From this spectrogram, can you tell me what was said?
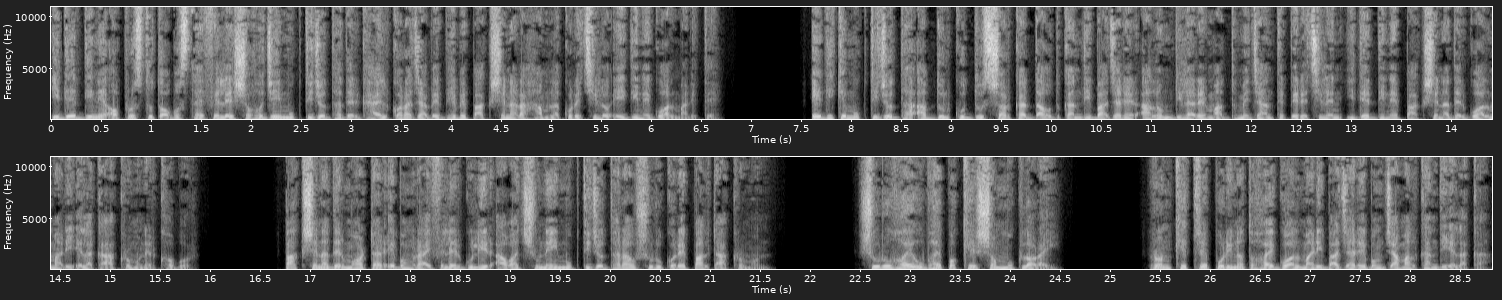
ঈদের দিনে অপ্রস্তুত অবস্থায় ফেলে সহজেই মুক্তিযোদ্ধাদের ঘায়েল করা যাবে ভেবে পাক সেনারা হামলা করেছিল এই দিনে গোয়ালমারিতে। এদিকে মুক্তিযোদ্ধা আব্দুল কুদ্দুস সরকার দাউদকান্দি বাজারের আলম ডিলারের মাধ্যমে জানতে পেরেছিলেন ঈদের দিনে পাক সেনাদের গোয়ালমারি এলাকা আক্রমণের খবর। পাক সেনাদের মর্টার এবং রাইফেলের গুলির আওয়াজ শুনেই মুক্তিযোদ্ধারাও শুরু করে পাল্টা আক্রমণ। শুরু হয় উভয় পক্ষের সম্মুখ লড়াই। রণক্ষেত্রে পরিণত হয় গোয়ালমারি বাজার এবং জামালকান্দি এলাকা।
